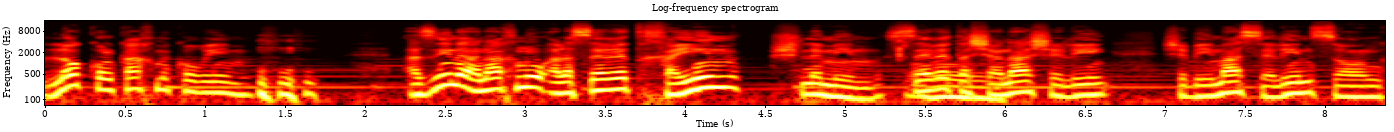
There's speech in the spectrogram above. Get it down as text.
לא כל כך מקוריים. אז הנה אנחנו על הסרט חיים שלמים, סרט אוי. השנה שלי, שביימה סלין סונג.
